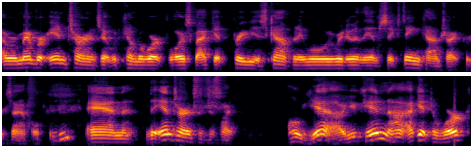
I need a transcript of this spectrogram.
I remember interns that would come to work for us back at previous company when we were doing the M16 contract, for example, Mhm. and the interns were just like, "Oh yeah, are you kidding? I, get to work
